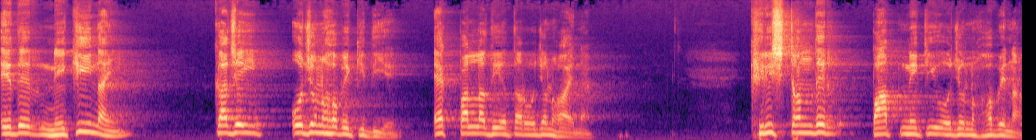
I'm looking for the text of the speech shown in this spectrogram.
এদের নেকি নাই, কাজেই ওজন হবে কি দিয়ে? এক পাল্লা দিয়ে তার ওজন হয় না। খ্রিস্টানদের পাপ নেকি ওজন হবে না।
